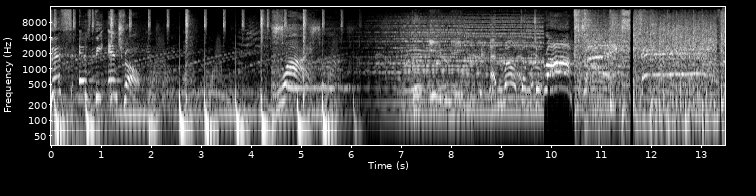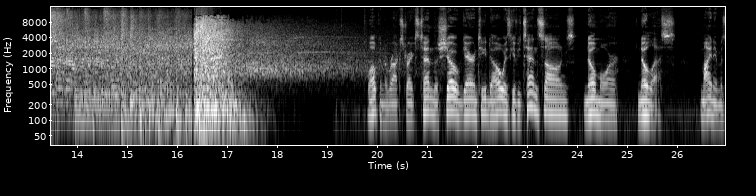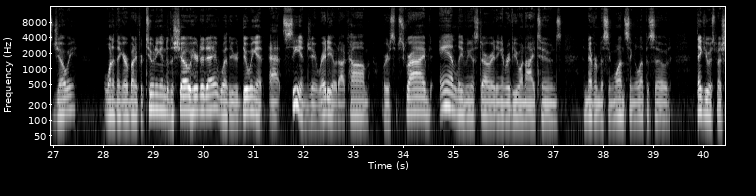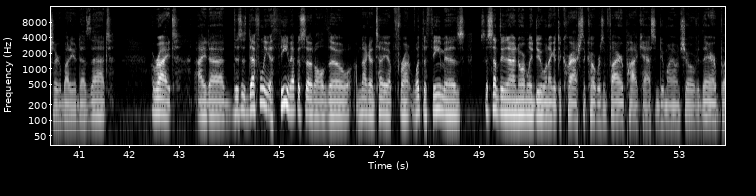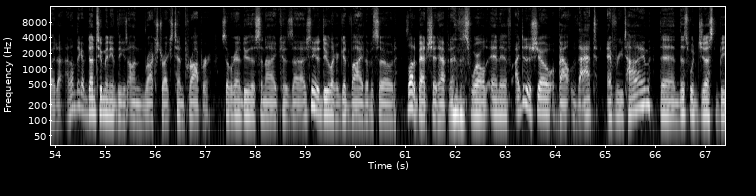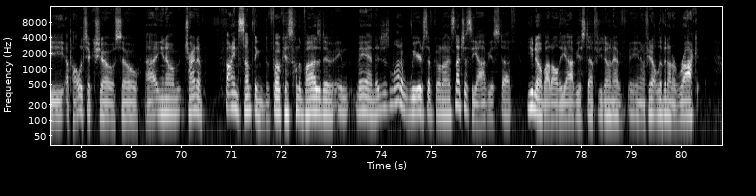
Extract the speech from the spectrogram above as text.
This is the intro. Why? Good evening, and welcome to Rock Strikes! Welcome to Rock Strikes 10, the show guaranteed to always give you 10 songs, no more, no less. My name is Joey. I want to thank everybody for tuning into the show here today, whether you're doing it at cnjradio.com or you're subscribed and leaving a star rating and review on iTunes and never missing one single episode. Thank you especially everybody who does that. All right. I uh, this is definitely a theme episode, although I'm not going to tell you up front what the theme is. This is something that I normally do when I get to crash the Cobras and Fire podcast and do my own show over there, but uh, I don't think I've done too many of these on Rock Strikes 10 proper. So we're going to do this tonight because uh, I just need to do like a good vibe episode. There's a lot of bad shit happening in this world, and if I did a show about that every time, then this would just be a politics show. So, uh, you know, I'm trying to find something to focus on the positive. And man, there's just a lot of weird stuff going on. It's not just the obvious stuff. You know about all the obvious stuff. You don't have, you know, if you're not living on a rock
